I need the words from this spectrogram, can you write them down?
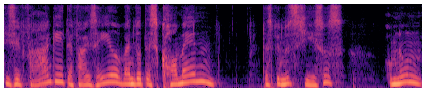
diese Frage der Pharisäer, wann wird es kommen? Das benutzt Jesus, um nun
